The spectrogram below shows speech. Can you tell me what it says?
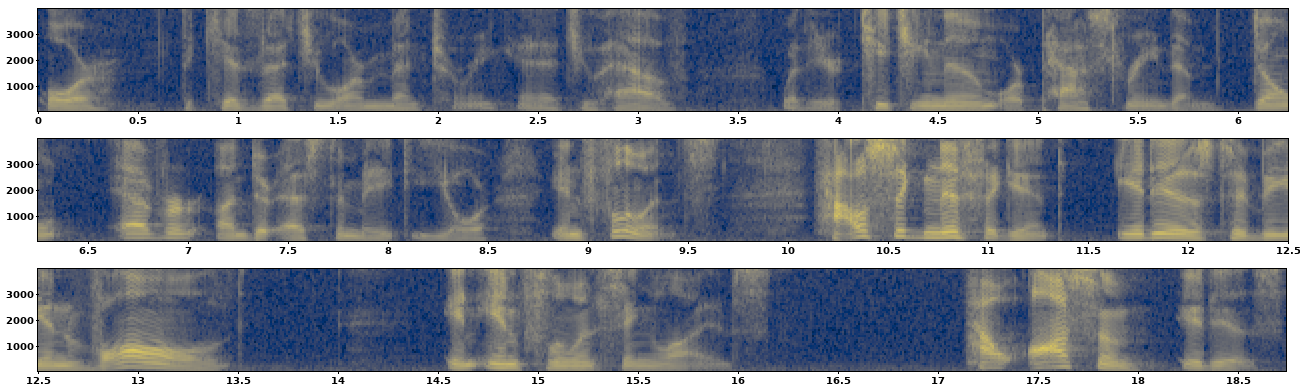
or the kids that you are mentoring and that you have, whether you're teaching them or pastoring them. Don't ever underestimate your influence. How significant it is to be involved in influencing lives. How awesome it is.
